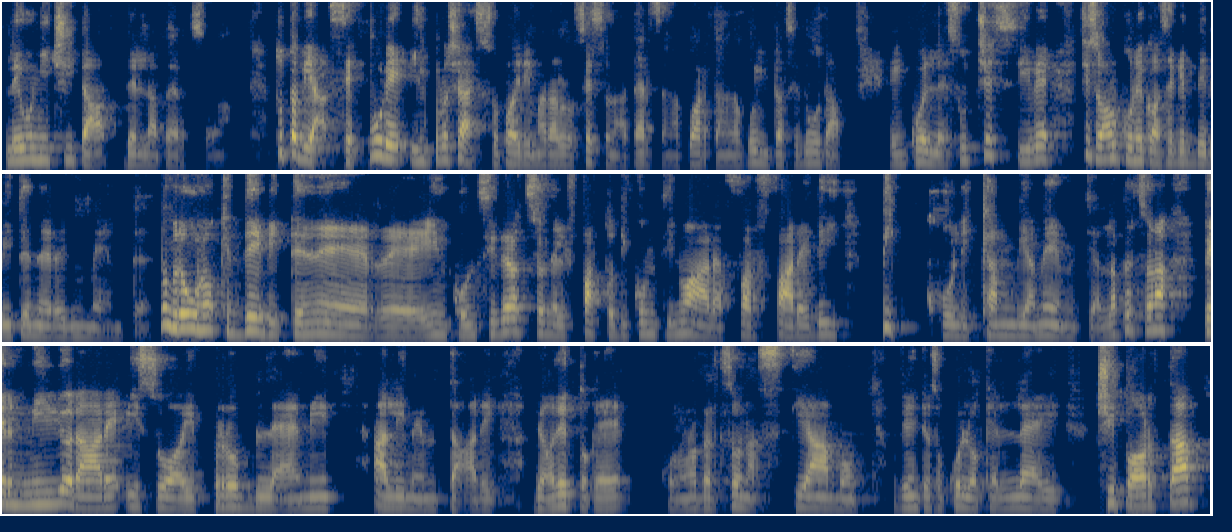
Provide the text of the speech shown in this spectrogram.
le unicità della persona. Tuttavia, seppure il processo poi rimarrà lo stesso nella terza, nella quarta, nella quinta seduta e in quelle successive, ci sono alcune cose che devi tenere in mente. Numero uno, che devi tenere in considerazione il fatto di continuare a far fare dei piccoli cambiamenti alla persona per migliorare i suoi problemi alimentari. Abbiamo detto che con una persona stiamo ovviamente su quello che lei ci porta,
